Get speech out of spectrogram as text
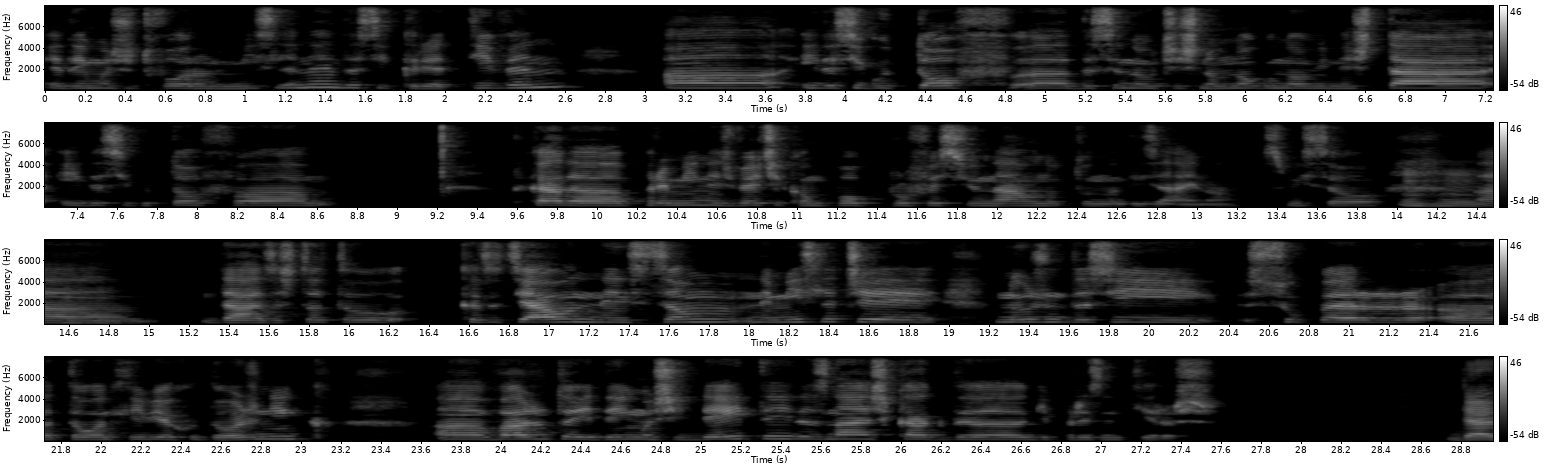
е да имаш отворено мислене, да си креативен а, и да си готов а, да се научиш на много нови неща и да си готов а, така да преминеш вече към по-професионалното на дизайна. В смисъл, mm-hmm, а, mm-hmm. да, защото като цяло не съм, не мисля, че е нужно да си супер а, талантливия художник. А, важното е да имаш идеите и да знаеш как да ги презентираш. Да,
